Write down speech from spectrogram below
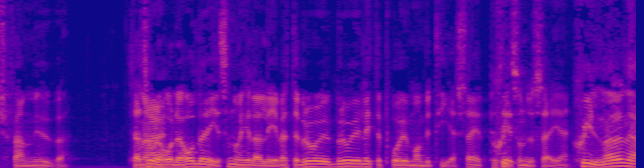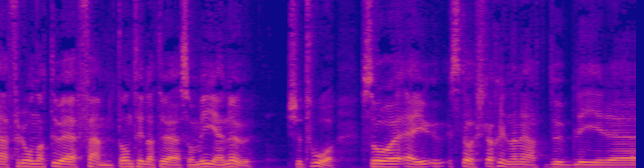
25 i huvudet. Så jag tror Nej. det håller, håller i sig nog hela livet. Det beror, beror ju lite på hur man beter sig, precis som du säger. Skillnaden är från att du är 15 till att du är som vi är nu, 22, så är ju största skillnaden är att du blir... Eh,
